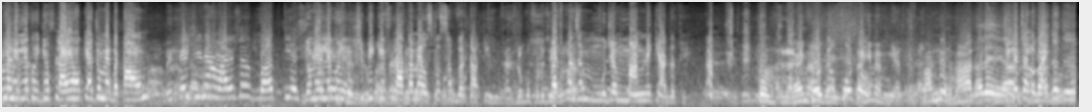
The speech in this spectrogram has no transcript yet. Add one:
मेरे लिए कोई गिफ्ट लाए हो क्या? जो मैं बताऊँ। रितेश जी ने हमारे से बात की है जो मेरे लिए कोई कुछ भी गिफ्ट लाता मैं उसको सब बताती हूँ। बचपन से मुझे मांगने की आदत है। फ़ोटो फ़ोटो पांडे अरे ठीक है चलो बाय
